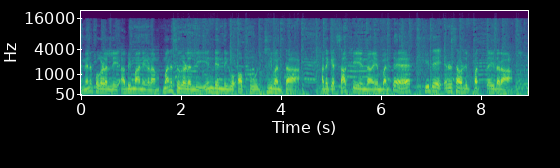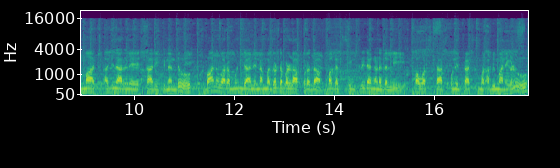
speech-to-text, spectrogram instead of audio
ನೆನಪುಗಳಲ್ಲಿ, ಅಭಿಮಾನಿಗಳ ಮನಸ್ಸುಗಳಲ್ಲಿ ಎಂದೆಂದಿಗೂ ಅಪ್ಪು ಜೀವಂತ. ಅದಕ್ಕೆ ಸಾಕ್ಷಿಯಿಂದ ಎಂಬಂತೆ ಇದೇ ಎರಡು ಸಾವಿರದ ಇಪ್ಪತ್ತೈದರ ಮಾರ್ಚ್ ಹದಿನಾರನೇ ತಾರೀಕಿನಂದು ಭಾನುವಾರ ಮುಂಜಾನೆ ನಮ್ಮ ದೊಡ್ಡಬಳ್ಳಾಪುರದ ಭಗತ್ ಸಿಂಗ್ ಕ್ರೀಡಾಂಗಣದಲ್ಲಿ ಪವರ್ ಸ್ಟಾರ್ ಪುನೀತ್ ರಾಜ್ಕುಮಾರ್ ಅಭಿಮಾನಿಗಳು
